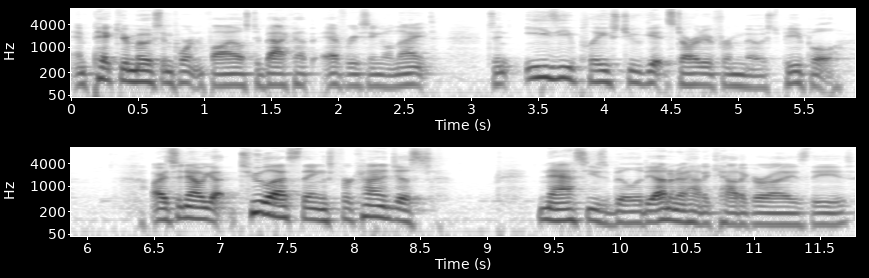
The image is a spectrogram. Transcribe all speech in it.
and pick your most important files to back up every single night. It's an easy place to get started for most people. All right, so now we got two last things for kind of just NAS usability. I don't know how to categorize these.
